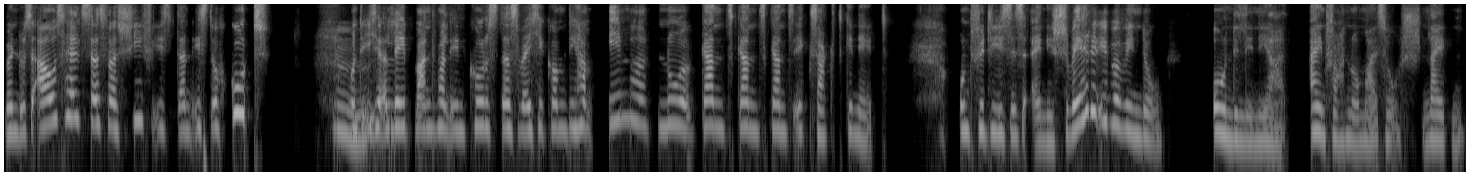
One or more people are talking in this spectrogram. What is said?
Wenn du es aushältst, dass was schief ist, dann ist doch gut. Und Mhm. ich erlebe manchmal in Kurs, dass welche kommen, die haben immer nur ganz, ganz, ganz exakt genäht. Und für die ist es eine schwere Überwindung, ohne Lineal einfach nur mal so schneiden.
